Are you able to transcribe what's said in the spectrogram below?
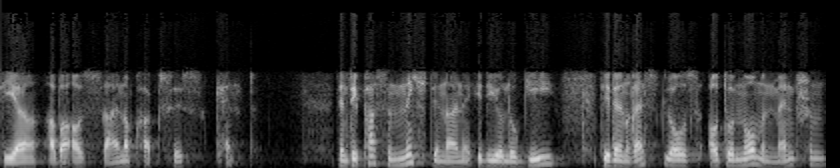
die er aber aus seiner Praxis kennt. Denn sie passen nicht in eine Ideologie, die den restlos autonomen Menschen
